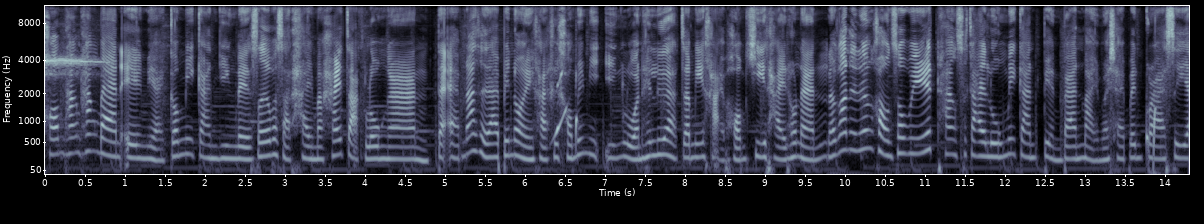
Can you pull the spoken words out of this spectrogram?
พร้อมทั้งทางแบรนด์เองเนี่ยก็มีการยิงเลเซอร์ภาษาไทยมาให้จากโรงงาน แต่แอบน่าเสียดายไปหน่อยค่ะ คือเขาไม่มีอิงล้วนให้เลือกจะมีขายพร้อมคีย์ไทยเท่านั้น แล้วก็ในเรื่องของสวิตทางสกายลุงมีการเปลี่ยนแบรนด์ใหม่มาใช้เป็นกราเซีย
